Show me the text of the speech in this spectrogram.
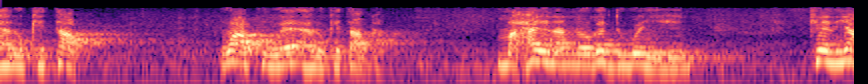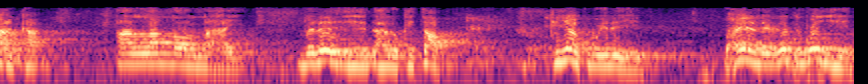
ahlu kitaab waa kuwee ahlu kitaabka maxayna nooga duwan yihiin kenyaanka aan la noolnahay ma leeyihiin ahlu kitaab. Kenyaanku way leeyihiin. Waxayna nagaga duwan yihiin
